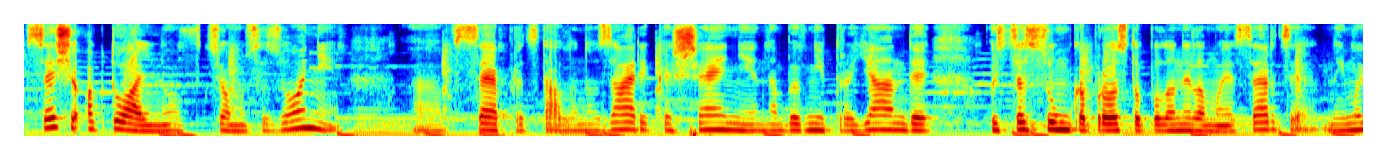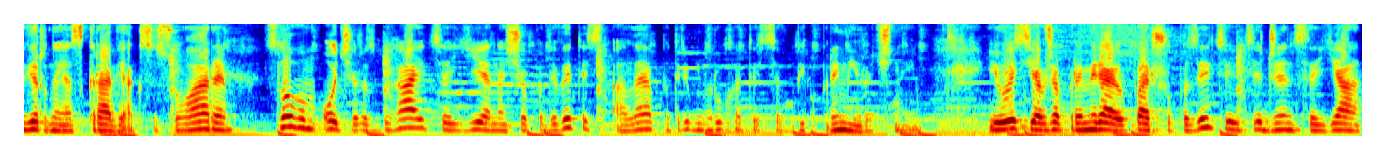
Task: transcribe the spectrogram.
Все, що актуально в цьому сезоні. Е, Все представлено зарі, кишені, набивні троянди. Ось ця сумка просто полонила моє серце. Неймовірно яскраві аксесуари. Словом, очі розбігаються, є на що подивитись, але потрібно рухатися в бік примірочної. І ось я вже приміряю першу позицію. Ці джинси я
